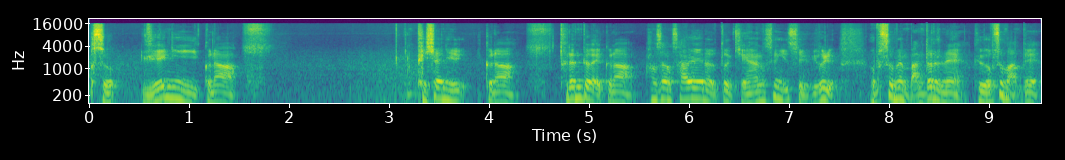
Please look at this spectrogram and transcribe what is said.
그래서 유행이 있거나 패션이 있거나 트렌드가 있거나 항상 사회에는 어떤 경향성이 있어요. 이걸 없으면 만들어내. 그거 없으면 안 돼.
